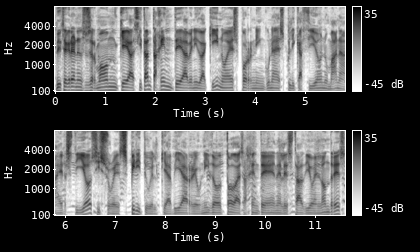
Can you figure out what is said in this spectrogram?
Dice Gren en su sermón que así tanta gente ha venido aquí no es por ninguna explicación humana, es Dios y su espíritu el que había reunido toda esa gente en el estadio en Londres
